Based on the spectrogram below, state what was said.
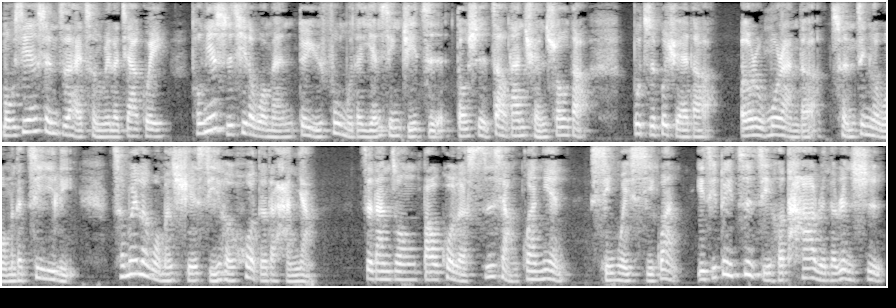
某些甚至还成为了家规。童年时期的我们，对于父母的言行举止都是照单全收的，不知不觉的耳濡目染的存进了我们的记忆里，成为了我们学习和获得的涵养。这当中包括了思想观念、行为习惯。以及对自己和他人的认识，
